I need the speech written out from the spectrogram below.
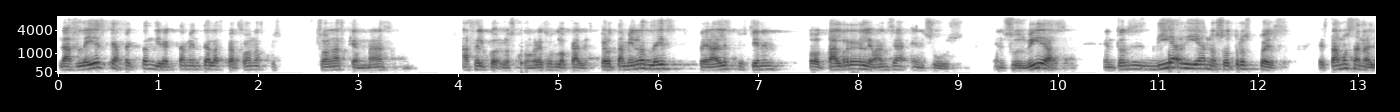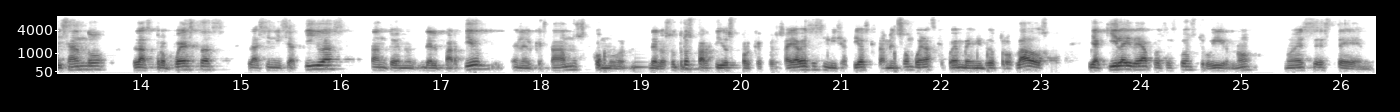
las leyes que afectan directamente a las personas, pues son las que más hacen los congresos locales, pero también las leyes federales, pues tienen total relevancia en sus, en sus vidas. Entonces, día a día nosotros, pues, estamos analizando las propuestas, las iniciativas, tanto del partido en el que estamos como de los otros partidos, porque pues hay a veces iniciativas que también son buenas que pueden venir de otros lados. Y aquí la idea pues es construir, ¿no? No es este,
